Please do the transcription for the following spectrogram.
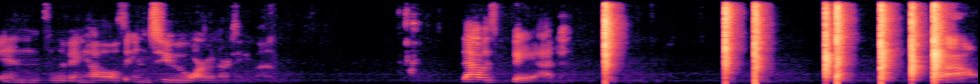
and living hells into our entertainment. That was bad. Wow.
